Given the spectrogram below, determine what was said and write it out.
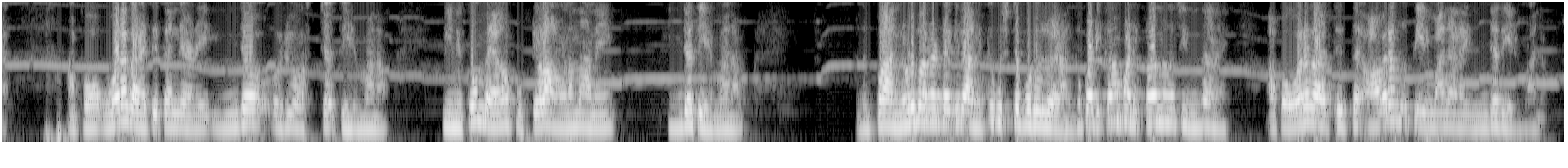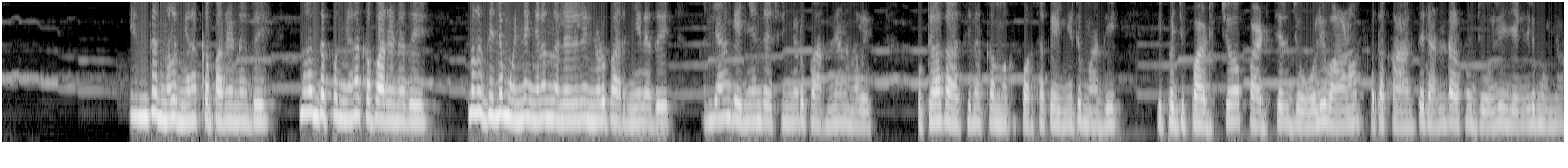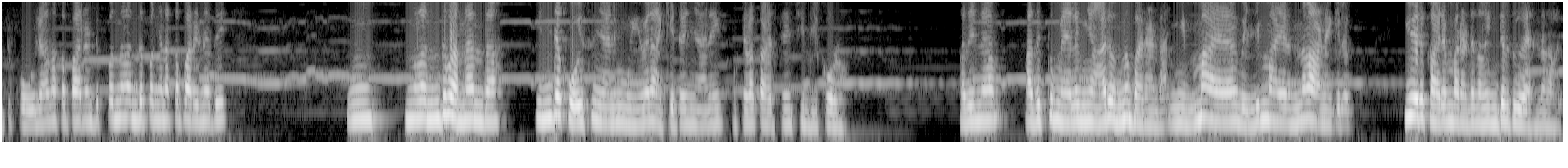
അപ്പോൾ ഓരോ കാര്യത്തിൽ തന്നെയാണ് ഇന്റെ ഒരു ഉറച്ച തീരുമാനം. എനിക്കും വേഗം കുട്ടികളാവണം എന്നാണ് ഇന്റെ തീരുമാനം. അതിപ്പോ എന്നോട് പറഞ്ഞിട്ടുണ്ടെങ്കിൽ എനിക്ക് ഇഷ്ടപ്പെടില്ല എനിക്ക് പഠിക്കണം പഠിക്കണം എന്നുള്ള ചിന്തയാണ്. അപ്പൊ ഓരോ കാര്യത്തിൽ അവരെ തീരുമാനമാണ് ഇന്റെ തീരുമാനം. എന്താ നിങ്ങൾ ഇങ്ങനൊക്കെ പറയണത്? നിങ്ങൾ എന്താ ഇപ്പം ഇങ്ങനൊക്കെ പറയണത്? നിങ്ങൾ ഇതിന്റെ മുന്നേ ഇങ്ങനെ നിലവിൽ എന്നോട് പറഞ്ഞത് കല്യാണം കഴിഞ്ഞതിന് ശേഷം എന്നോട് പറഞ്ഞാണ് നിങ്ങൾ കുട്ടികളെ കാര്യത്തിനൊക്കെ നമുക്ക് കുറച്ചൊക്കെ കഴിഞ്ഞിട്ട് മതി. ഇപ്പം ഇജ്ജ് പഠിച്ചോ പഠിച്ചൊരു ജോലി വേണം. ഇപ്പോഴത്തെ കാലത്ത് രണ്ടാൾക്കും ജോലി ഇല്ലെങ്കിൽ മുന്നോട്ട് പോകില്ല എന്നൊക്കെ പറഞ്ഞിട്ട് ഇപ്പം നിങ്ങൾ എന്താ ഇപ്പം ഇങ്ങനൊക്കെ പറയണത്? നിങ്ങൾ എന്ത് പറഞ്ഞാൽ എന്താ? എന്റെ കോഴ്സ് ഞാൻ മുഴുവനാക്കിയിട്ടേ ഞാൻ കുട്ടികളെ കാര്യത്തിന് ചിന്തിക്കുള്ളൂ. അതിന് അതിക്ക് മേലെ ആരും ഒന്നും പറയണ്ട. ഇനി ഇമ്മ ആയാലും വല്യമ്മ ആയാലും ഈ ഒരു കാര്യം പറഞ്ഞിട്ട് നിങ്ങൾ എന്റെ അടുത്ത് വരണം നിങ്ങൾ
